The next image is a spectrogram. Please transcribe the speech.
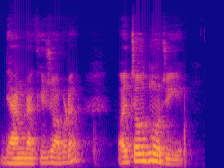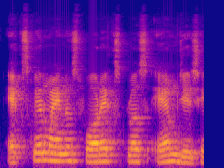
ધ્યાન રાખીશું આપણે. હવે ચૌદમો જોઈએ. X square minus four X plus M જે છે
